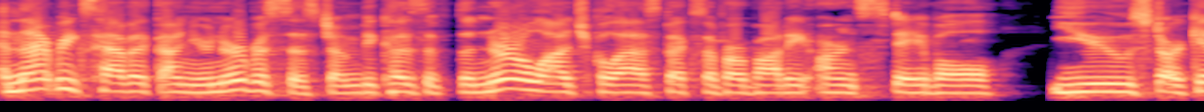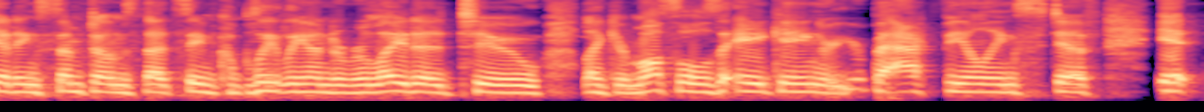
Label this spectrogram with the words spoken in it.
And that wreaks havoc on your nervous system because if the neurological aspects of our body aren't stable, you start getting symptoms that seem completely unrelated to like your muscles aching or your back feeling stiff. It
